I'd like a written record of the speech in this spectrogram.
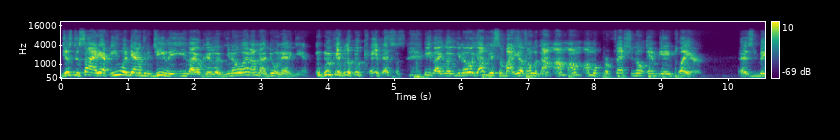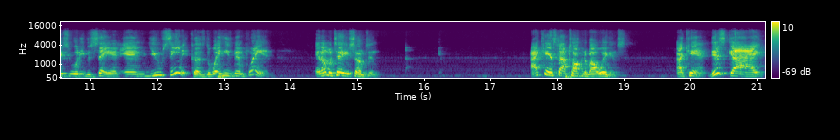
just decided after he went down to the G League, he's like, okay, look, you know what? I'm not doing that again. okay, look, okay, that's just he's like, look, you know what? Y'all get somebody else. I'm look, I'm I'm I'm a professional NBA player. That's basically what he was saying, and you've seen it because the way he's been playing. And I'm gonna tell you something. I can't stop talking about Wiggins. I can't. This guy,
